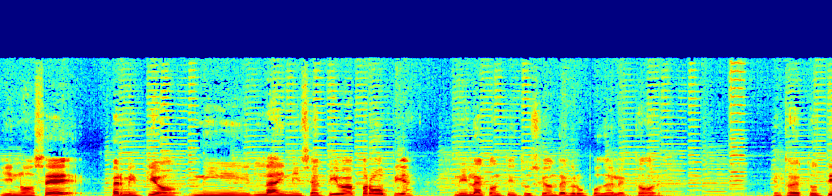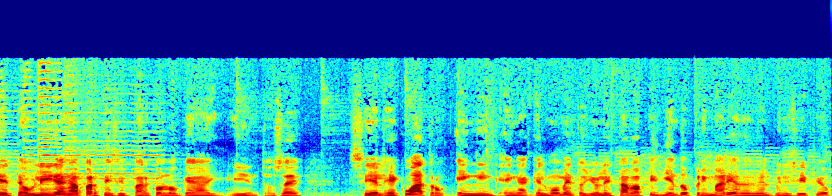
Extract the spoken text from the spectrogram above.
y no se permitió ni la iniciativa propia ni la constitución de grupos de electores. Entonces tú te, obligan a participar con lo que hay y entonces si el G4 en, en, aquel momento yo le estaba pidiendo primarias desde el principio,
